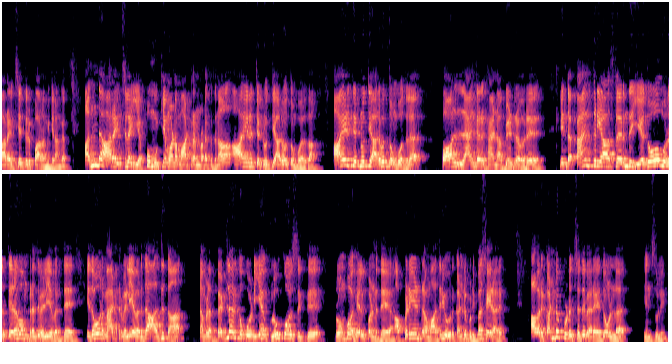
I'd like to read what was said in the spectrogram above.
ஆராய்ச்சியை திருப்ப ஆரம்பிக்கிறாங்க. அந்த ஆராய்ச்சியில எப்போ முக்கியமான மாற்றம் நடக்குதுன்னா ஆயிரத்தி எட்நூத்தி அறுபத்தொம்போது தான். ஆயிரத்தி எட்நூத்தி அறுபத்தொம்போதில் பால் லேங்கர் ஹேன் அப்படின்றவரு இந்த பேங்க்ரியாஸ்ல இருந்து ஏதோ ஒரு திரவம்ன்றது வெளியே வருது. ஏதோ ஒரு மேட்ரு வெளியே வருது. அதுதான் நம்மள பெட்ல இருக்கக்கூடிய குளுக்கோஸுக்கு ரொம்ப ஹெல்ப் பண்ணுது அப்படின்ற மாதிரி ஒரு கண்டுபிடிப்பை செய்கிறாரு அவர் கண்டுபிடிச்சது வேற எதுவும் இல்லை இன்சுலின்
